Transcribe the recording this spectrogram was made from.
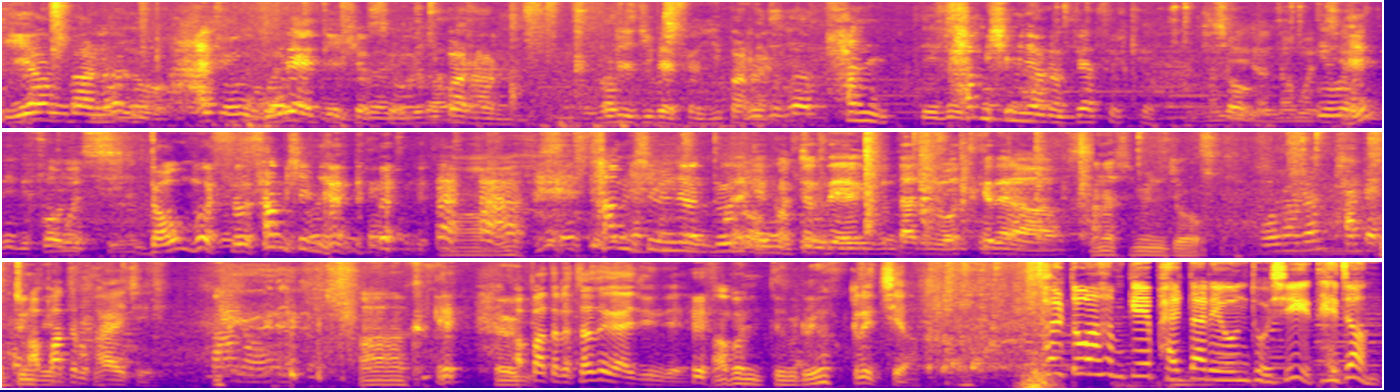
이 양반은 아주 오래 되셨어 이발하는 우리 집에서 이발하는 한 30년은 됐을 거예요 30년 넘었지. 예? 넘었지. 넘었어 30년 30년도 이게 넘었어 걱정돼 여기 문 닫으면 어떻게 되나. 안 하시면 저 오늘은 담배. 아파트로 가야지. 아 그래 아파트로 찾아가야지 이제. 아버님 때문에요? 그렇지요. 철도와 함께 발달해온 도시 대전.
